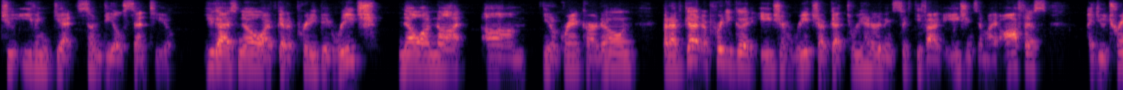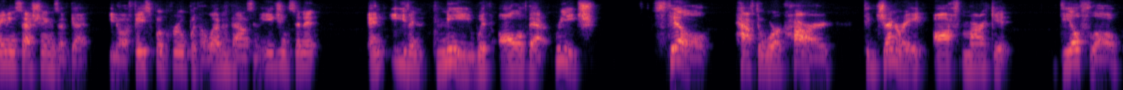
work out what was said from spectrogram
to even get some deals sent to you. You guys know I've got a pretty big reach. No, I'm not, um, you know, Grant Cardone, but I've got a pretty good agent reach. I've got 365 agents in my office. I do training sessions. I've got, you know, a Facebook group with 11,000 agents in it. And even me with all of that reach still have to work hard to generate off market deal flow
